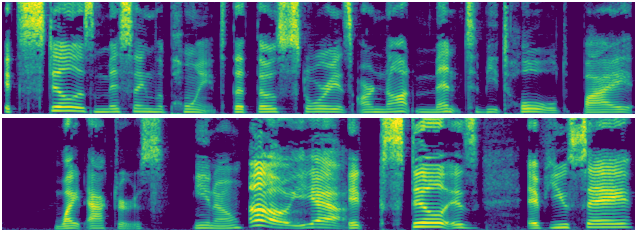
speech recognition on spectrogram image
it still is missing the point that those stories are not meant to be told by white actors, you know? Oh yeah. It still is if you say,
